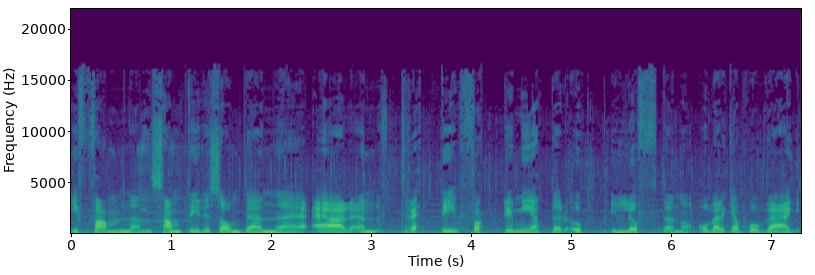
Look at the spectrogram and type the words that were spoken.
i famnen samtidigt som den eh, är en 30-40 meter upp i luften och verkar på väg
